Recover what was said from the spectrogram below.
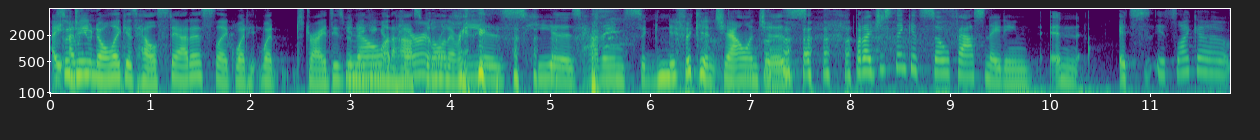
I, so I do you know like his health status, like what what strides he's been know, making in the hospital and everything? He is he is having significant challenges, but I just think it's so fascinating, and it's it's like a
